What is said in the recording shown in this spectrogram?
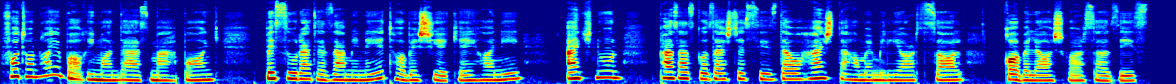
فوتون های باقی مانده از مهبانگ به صورت زمینه تابشی کیهانی اکنون پس از گذشت 13.8 دهم میلیارد سال قابل آشکارسازی است.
